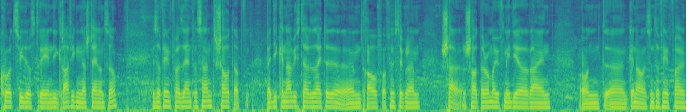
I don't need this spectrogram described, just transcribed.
Kurzvideos drehen, die Grafiken erstellen und so. Ist auf jeden Fall sehr interessant. Schaut auf, bei die Cannabis-Seite ähm, drauf auf Instagram. Scha schaut bei Roma Youth Media rein. Und äh, genau, es sind auf jeden Fall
